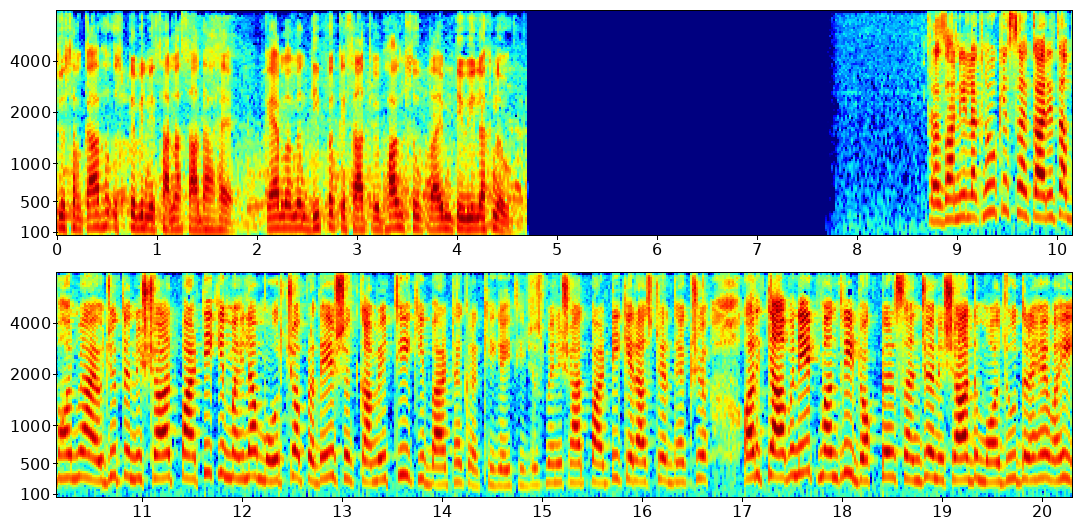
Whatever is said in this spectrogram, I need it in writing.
जो सरकार है, उस पर भी निशाना साधा है। कैमरामैन दीपक के साथ विभांशु प्राइम टीवी, लखनऊ। राजधानी लखनऊ के सहकारिता भवन में आयोजित निषाद पार्टी की महिला मोर्चा प्रदेश कमेटी की बैठक रखी गई थी, जिसमें निषाद पार्टी के राष्ट्रीय अध्यक्ष और कैबिनेट मंत्री डॉक्टर संजय निषाद मौजूद रहे। वहीं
